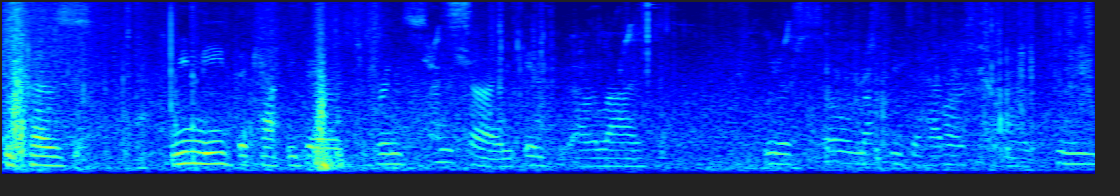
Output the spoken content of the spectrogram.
Because we need the capybaras to bring sunshine into our lives. We are so lucky to have our team,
